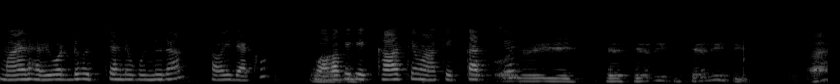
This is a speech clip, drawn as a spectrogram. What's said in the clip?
মায়ের হ্যাপি বার্থডে হচ্ছে হ্যালো বন্ধুরা। সবাই দেখো। বাবাকে কেক খাওয়াচ্ছে মা কেক কাটছে। ছেড়ে ছেড়ে দিয়েছি ছেড়ে দিয়েছি। হ্যাঁ।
